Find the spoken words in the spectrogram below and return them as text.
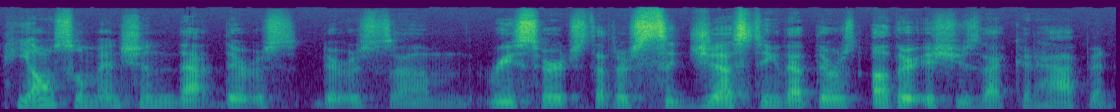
he also mentioned that there's there's um, research that are suggesting that there's other issues that could happen,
